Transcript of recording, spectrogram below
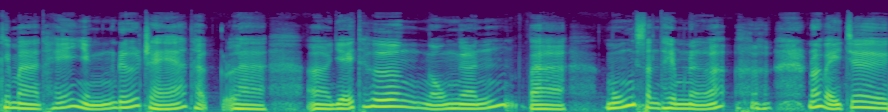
khi mà thấy những đứa trẻ thật là uh, dễ thương, ngộ nghĩnh và muốn sinh thêm nữa. Nói vậy chứ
